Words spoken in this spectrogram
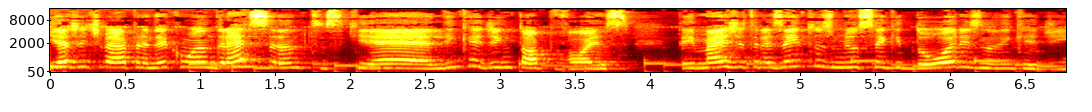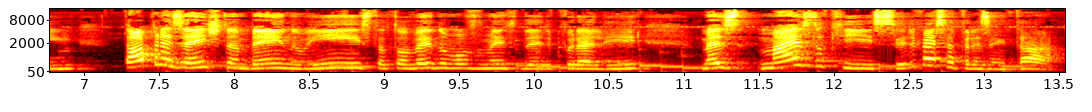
E a gente vai aprender com o André Santos, que é LinkedIn Top Voice. Tem mais de 300 mil seguidores no LinkedIn. Tá presente também no Insta, tô vendo o movimento dele por ali. Mas mais do que isso, ele vai se apresentar.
